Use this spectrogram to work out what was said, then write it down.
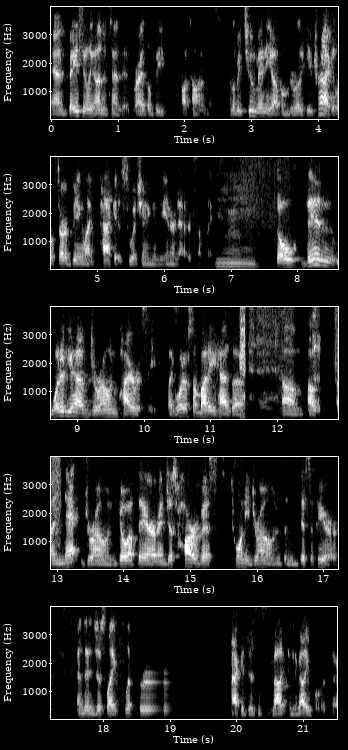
and basically unattended, right? They'll be autonomous. And there'll be too many of them to really keep track. It'll start being like packet switching in the internet or something. Mm. So then what if you have drone piracy? Like what if somebody has a, um, a, a net drone go up there and just harvest 20 drones and disappear and then just like flip through packages and some value, and valuable is there.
